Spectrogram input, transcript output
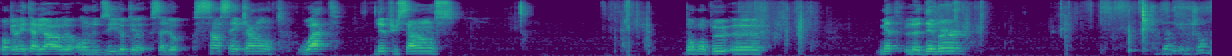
Donc à l'intérieur, on nous dit que ça a 150 watts de puissance. Donc on peut euh, mettre le dimmer. Regardez quelque chose.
